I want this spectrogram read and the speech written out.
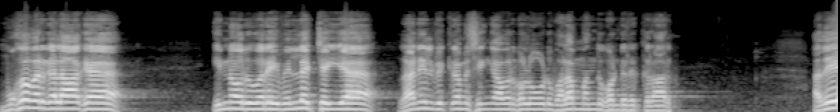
முகவர்களாக இன்னொருவரை வெல்லச் செய்ய ரணில் விக்ரமசிங்க அவர்களோடு வலம் வந்து கொண்டிருக்கிறார் அதே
